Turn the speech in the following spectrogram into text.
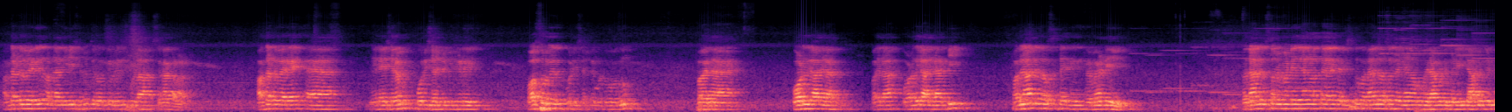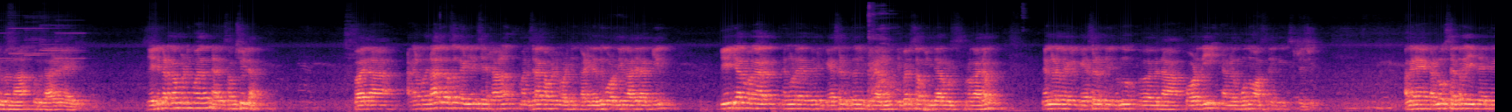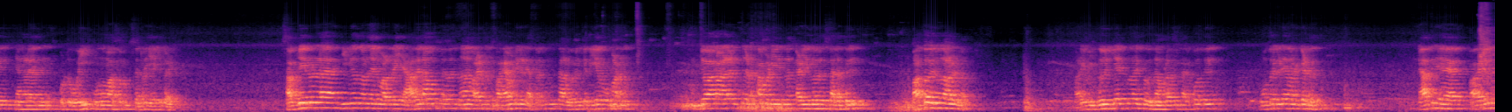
പന്ത്രണ്ട് പേര് നമ്മുടെ നിരീക്ഷണം തിരുവനന്തപുരത്തിലുള്ള സഖാക്കളാണ്. പന്ത്രണ്ട് പേരെ നീലേശ്വരം പോലീസ് സ്റ്റേഷനിൽ പിന്നീട് ഹോസ്പിറ്റൽ പോലീസ് സ്റ്റേഷനിൽ കൊണ്ടുപോകുന്നു. പിന്നെ കോടതിയിൽ ഹാജരാക്കി കോടതിയിൽ ഹാജരാക്കി പതിനാല് ദിവസത്തേക്ക് റിമാൻഡ് ചെയ്യും. പതിനാല് ദിവസം റിമാൻഡ് ചെയ്ത് ഞങ്ങളൊക്കെ ലഭിച്ചത് പതിനാല് ദിവസം കഴിഞ്ഞാൽ നമുക്ക് വരാൻ വേണ്ടി കഴിയും. ജാമ്യം കിട്ടുമെന്ന ഒരു ധാരണയായിരുന്നു. ജയിലിൽ കിടക്കാൻ വേണ്ടി പോയതല്ല അത് സംശയമില്ല. പിന്നെ അങ്ങനെ പതിനാല് ദിവസം കഴിഞ്ഞതിന് ശേഷമാണ് മനസ്സിലാക്കാൻ വേണ്ടി പഠി കഴിഞ്ഞത് കോടതിയിൽ ഹാജരാക്കി ഡി ആർ പ്രകാരം ഞങ്ങളുടെ കേസെടുത്ത് ഇരിക്കുകയാണ് ഡിഫൻസ് ഓഫ് ഇന്ത്യ റൂൾസ് പ്രകാരം പേരിൽ കേസെടുത്തിരിക്കുന്നു. പിന്നെ കോടതി ഞങ്ങൾ മൂന്ന് മാസത്തേക്ക് ശിക്ഷിച്ചു അങ്ങനെ കണ്ണൂർ സെൻട്രൽ ജയിലിലേക്ക് ഞങ്ങളെ കൊണ്ടുപോയി. മൂന്ന് മാസം സെൻട്രൽ ജയിലിൽ കഴിഞ്ഞു. സബ് ജയിലുള്ള ജീവിതം എന്ന് പറഞ്ഞാൽ വളരെ യാതന എന്നാണ് പറയുന്നത് പറയാൻ വേണ്ടി കഴിയില്ല അത്രക്കും ഇതാണ്. ഒരു ചെറിയ റൂമാണ്. ആറ് ആളുകൾക്ക് കിടക്കാൻ വേണ്ടി കഴിയുന്ന ഒരു സ്ഥലത്ത് പത്തോ ഇരുപത് ആളുണ്ടോ. പറയും ഇത് നമ്മുടെ തലപ്പത്ത് മൂത്രക്കിടിയാണ് നടക്കേണ്ടത്. രാത്രി പകലും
